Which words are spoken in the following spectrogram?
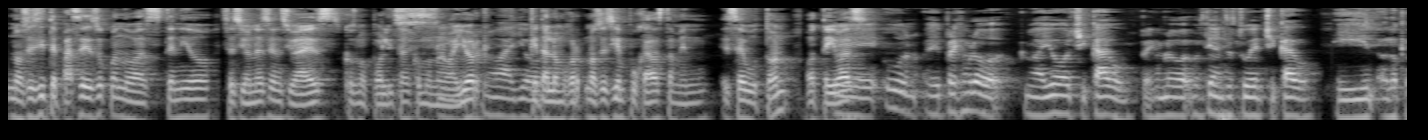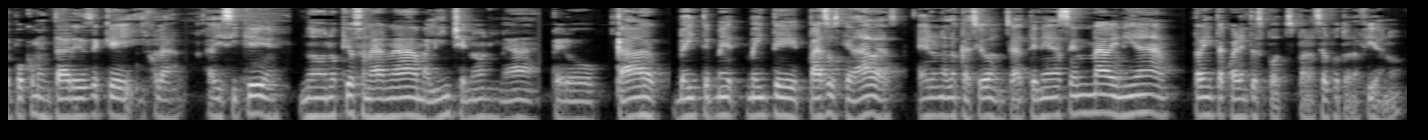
no sé si te pase eso cuando has tenido sesiones en ciudades cosmopolitan como Nueva, York, Nueva York. Que a lo mejor no sé si empujabas también ese botón o te ibas. Eh, eh, por ejemplo, Nueva York, Chicago. Por ejemplo, últimamente estuve en Chicago y lo que puedo comentar es de que, híjola, ahí sí que no, no quiero sonar nada malinche, ¿no? Ni nada, pero cada 20, 20 pasos que dabas era una locación. O sea, tenías en una avenida 30, 40 spots para hacer fotografía, ¿no?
